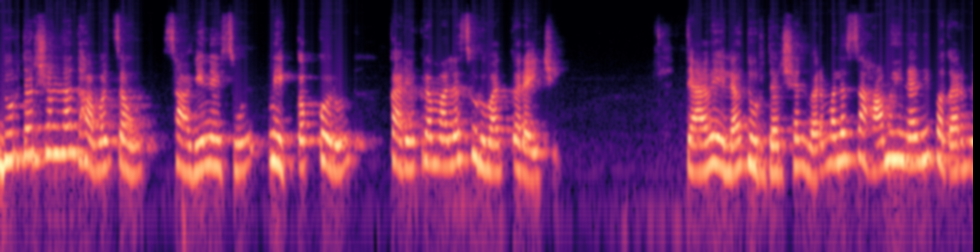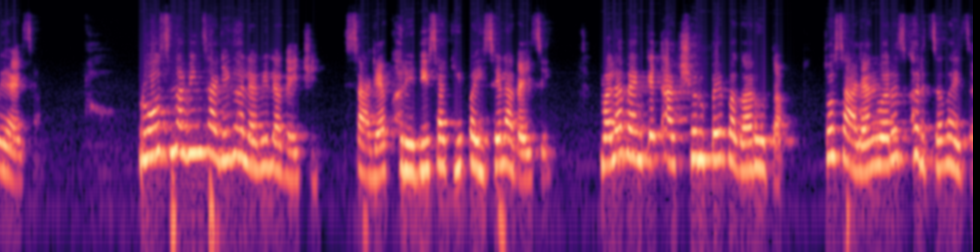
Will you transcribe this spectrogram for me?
दूरदर्शनला धावत जाऊन साडी नेसून मेकअप करून कार्यक्रमाला सुरुवात करायची. त्यावेळेला दूरदर्शनवर मला सहा महिन्यांनी पगार मिळायचा. रोज नवीन साडी घालावी लागायची. साड्या खरेदीसाठी पैसे लागायचे. मला बँकेत आठशे रुपये पगार होता. तो साड्यांवरच खर्च व्हायचा.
